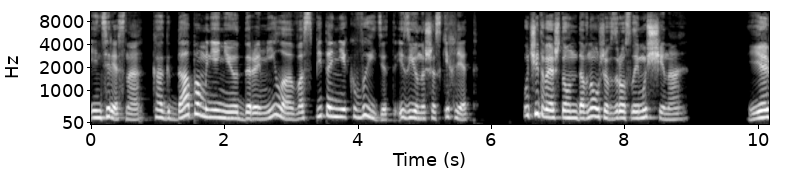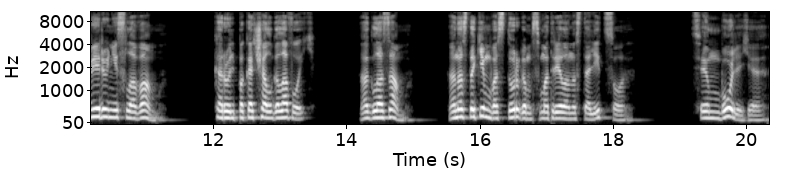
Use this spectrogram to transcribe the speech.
Интересно, когда, по мнению Даремила, воспитанник выйдет из юношеских лет? Учитывая, что он давно уже взрослый мужчина. «Я верю не словам», — король покачал головой, — «а глазам. Она с таким восторгом смотрела на столицу. Тем более,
